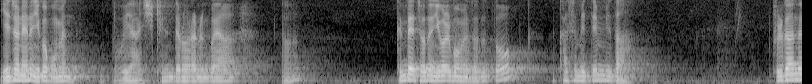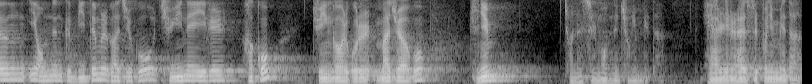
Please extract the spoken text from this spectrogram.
예전에는 이거 보면 뭐야 시키는 대로 하라는 거야. 어? 근데 저는 이걸 보면서도 또 가슴이 뜁니다. 불가능이 없는 그 믿음을 가지고 주인의 일을 하고 주인과 얼굴을 마주하고 주님, 저는 쓸모없는 종입니다. 해야 할 일을 하였을 뿐입니다.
